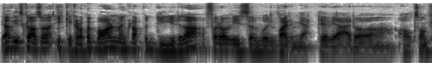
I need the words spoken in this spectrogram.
Ja, vi skal altså ikke klappe barn, men klappe dyr i dag, for å vise hvor varmhjertige vi er og alt sånt.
